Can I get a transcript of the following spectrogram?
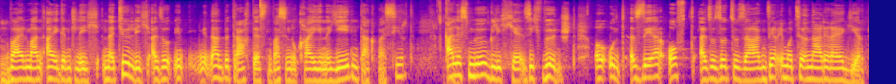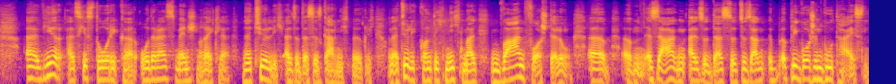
weil man eigentlich natürlich, also in, in Anbetracht dessen, was in Ukraine jeden Tag passiert, alles Mögliche sich wünscht äh, und sehr oft, also sozusagen sehr emotional reagiert. Äh, wir als Historiker oder als Menschenrechtler, natürlich, also das ist gar nicht möglich. Und natürlich konnte ich nicht mal in Wahnvorstellung äh, äh, sagen, also das sozusagen äh, Prigozhin gutheißen.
